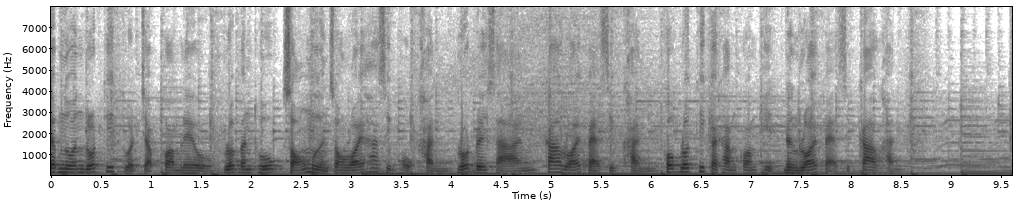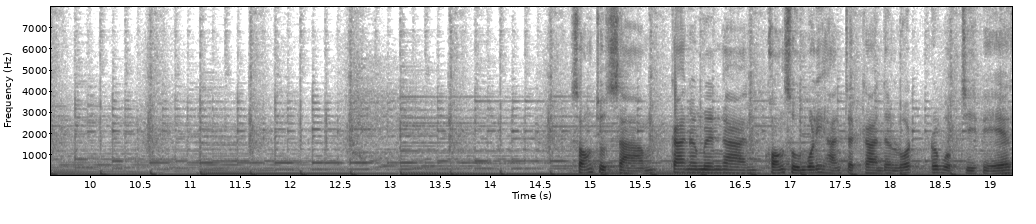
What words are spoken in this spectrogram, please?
จำนวนรถที่ตรวจจับความเร็ว รถบรรทุก 2256 คัน รถโดยสาร 980 คัน พบรถที่กระทำความผิด 189 คัน 2.3 การดำเนินงานของศูนย์บริหารจัดการเดินรถระบบ GPS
